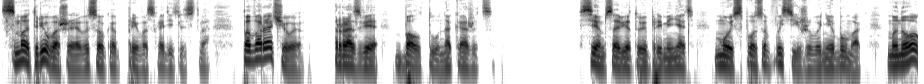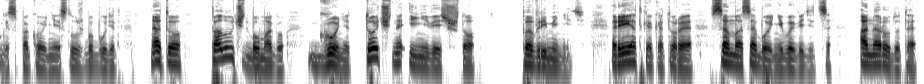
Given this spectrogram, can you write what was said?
Смотрю, ваше высокопревосходительство, поворачиваю, разве болту накажется? Всем советую применять мой способ высиживания бумаг. Много спокойнее служба будет, а то получит бумагу, гонит точно и не весь что повременить. Редко, которая сама собой не выведется, а народу-то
